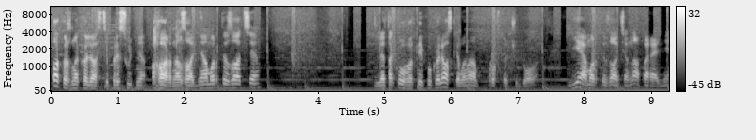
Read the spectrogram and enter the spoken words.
Також на колясці присутня гарна задня амортизація. Для такого типу коляски вона просто чудова. Є амортизація на передніх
